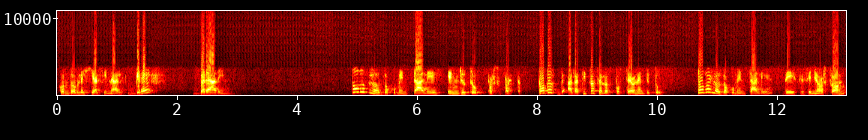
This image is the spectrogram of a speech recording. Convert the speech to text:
con doble G al final, Greg Braden. Todos los documentales en YouTube, por supuesto todos, al ratito se los posteo en YouTube. Todos los documentales de este señor son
